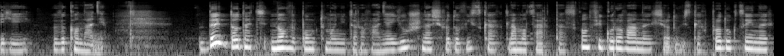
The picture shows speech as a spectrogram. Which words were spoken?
jej wykonanie. By dodać nowy punkt monitorowania już na środowiskach dla Mozarta skonfigurowanych, środowiskach produkcyjnych,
